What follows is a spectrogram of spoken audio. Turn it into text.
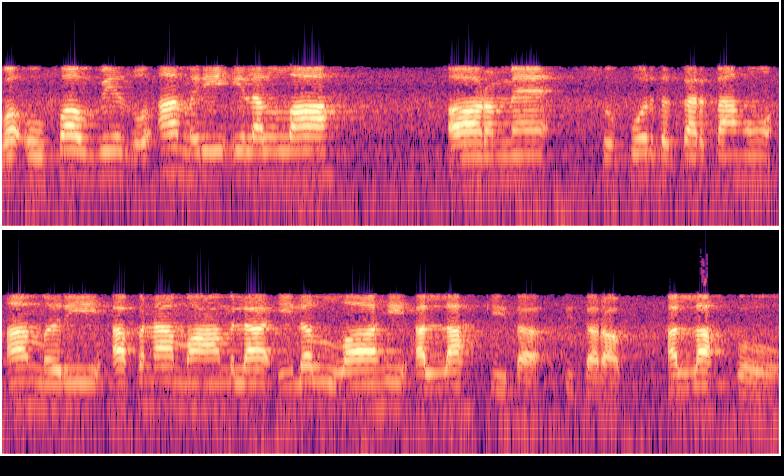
وَأُفَوِّضُ أَمْرِي إِلَى اللَّهِ۔ اور میں سپرد کرتا ہوں امری، اپنا معاملہ اللہ اللہ کی طرف، اللہ کو۔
